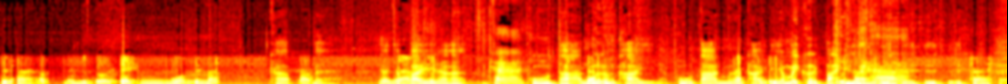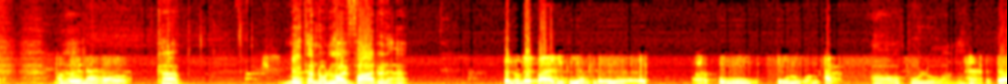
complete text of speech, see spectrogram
ขึ้นมาครับ ไม่มีตัวเลขอืมบวกขึ้นมา ครับครับแหม อยากจะไปนะฮะค่ะ ภูฐานเมืองไทยเนี่ยภูตานเมืองไทยเนี่ยยังไม่เคยไปเลยค่ะอ่าอำเภอนาแห้วครับ มีถนนลอยฟ้าด้วยเหรอฮะถนนไฟฟ้าอยู่ที่อำเภอเอ่อภูภูหลวงครับอ๋อภูหลวงอ่าก็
